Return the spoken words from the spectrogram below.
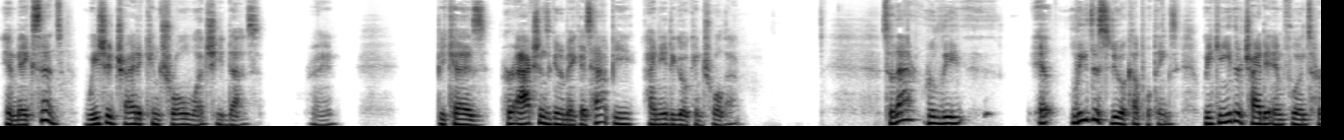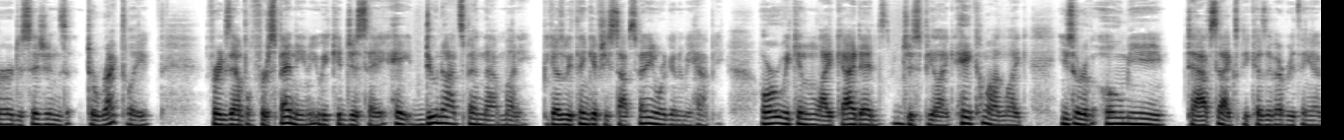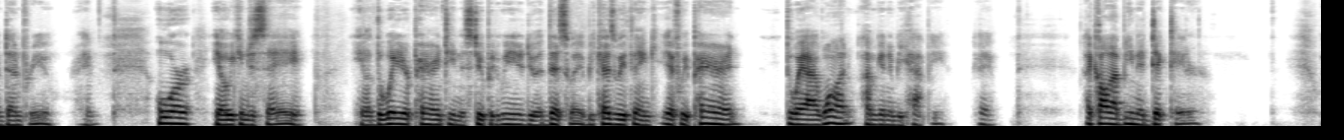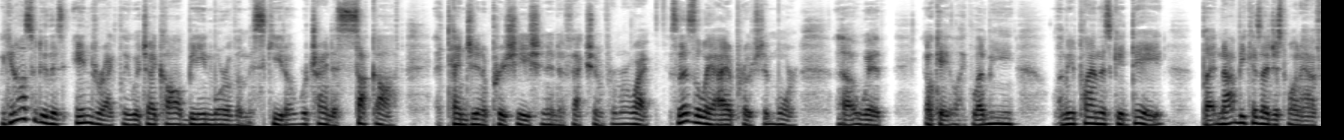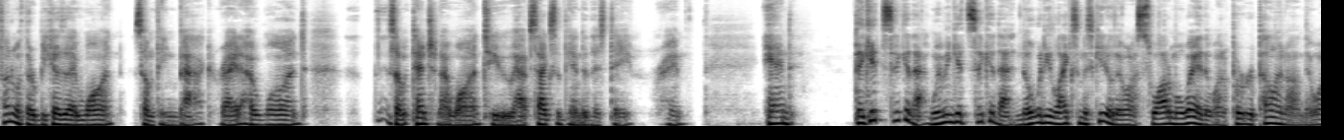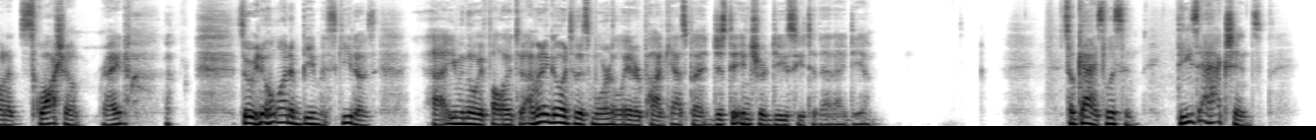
it makes sense. We should try to control what she does, right? Because her action is going to make us happy. I need to go control that. So that really it leads us to do a couple things. We can either try to influence her decisions directly. For example, for spending, we could just say, "Hey, do not spend that money," because we think if she stops spending, we're going to be happy. Or we can, like I did, just be like, "Hey, come on, like you sort of owe me to have sex because of everything I've done for you," right? Or you know, we can just say, you know, the way you're parenting is stupid. We need to do it this way because we think if we parent the way I want, I'm going to be happy. Okay. I call that being a dictator. We can also do this indirectly, which I call being more of a mosquito. We're trying to suck off attention, appreciation, and affection from our wife. So this is the way I approached it more uh, with, okay, like let me, let me plan this good date, but not because I just want to have fun with her, because I want something back, right? I want some attention. I want to have sex at the end of this date right? And they get sick of that. Women get sick of that. Nobody likes a mosquito. They want to swat them away. They want to put repellent on. They want to squash them, right? so we don't want to be mosquitoes, uh, even though we fall into it. I'm going to go into this more in a later podcast, but just to introduce you to that idea. So, guys, listen, these actions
